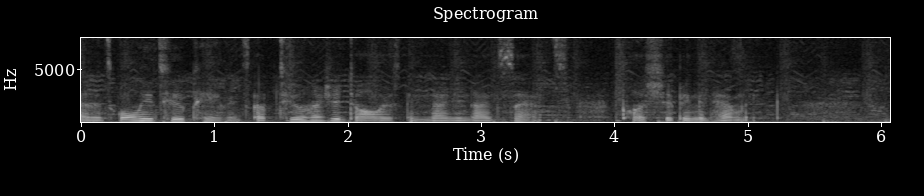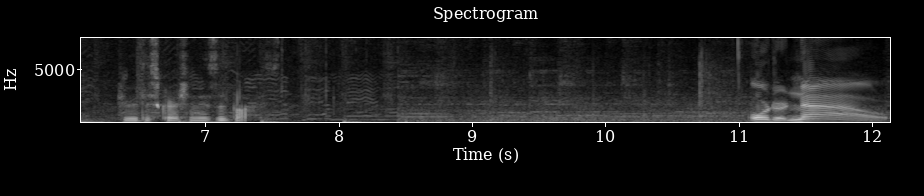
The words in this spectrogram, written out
and it's only two payments of $200.99 plus shipping and handling. Viewer discretion is advised. Order now!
